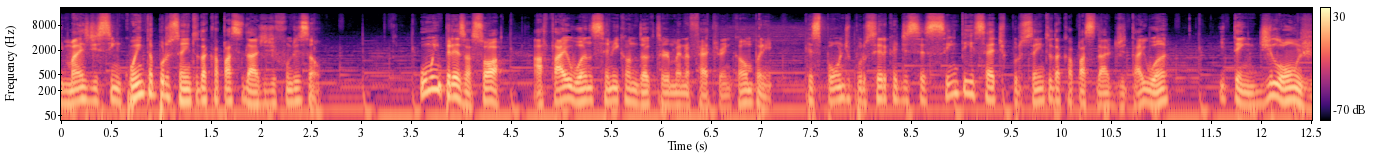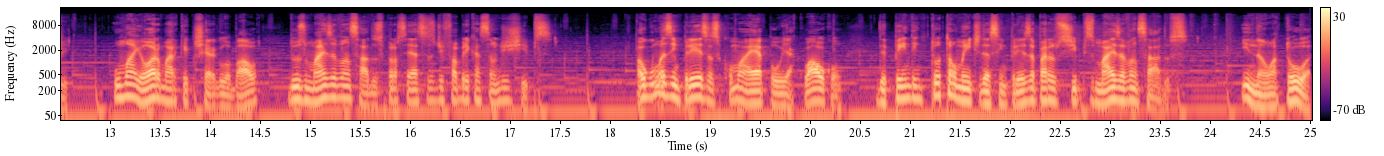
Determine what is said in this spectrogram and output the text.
e mais de 50% da capacidade de fundição. Uma empresa só, a Taiwan Semiconductor Manufacturing Company, responde por cerca de 67% da capacidade de Taiwan e tem, de longe, o maior market share global dos mais avançados processos de fabricação de chips. Algumas empresas, como a Apple e a Qualcomm, dependem totalmente dessa empresa para os chips mais avançados. E não à toa,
